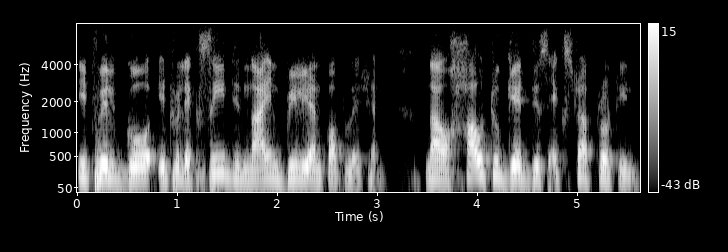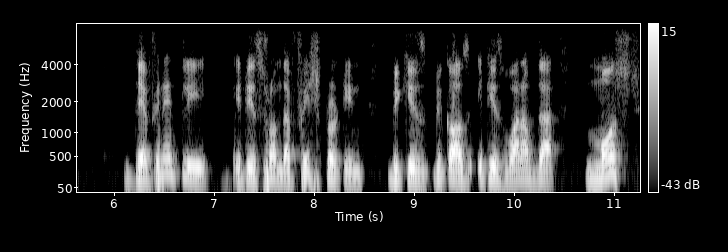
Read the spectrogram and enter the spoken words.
it will go, it will exceed 9 billion population. Now, how to get this extra protein? Definitely it is from the fish protein because, because it is one of the most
